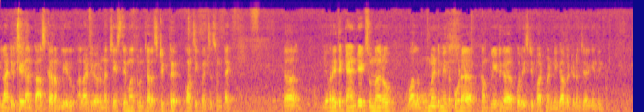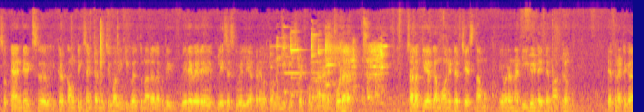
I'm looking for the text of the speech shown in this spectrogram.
ఇలాంటివి చేయడానికి ఆస్కారం లేదు. అలాంటివి ఎవరైనా చేస్తే మాత్రం చాలా స్ట్రిక్ట్ కాన్సిక్వెన్సెస్ ఉంటాయి. ఎవరైతే క్యాండిడేట్స్ ఉన్నారో వాళ్ళ మూమెంట్ మీద కూడా కంప్లీట్గా పోలీస్ డిపార్ట్మెంట్ నిఘా పెట్టడం జరిగింది. సో క్యాండిడేట్స్ ఇక్కడ కౌంటింగ్ సెంటర్ నుంచి వాళ్ళ ఇంటికి వెళ్తున్నారా లేకపోతే వేరే వేరే ప్లేసెస్కి వెళ్ళి అక్కడ ఎవరితో మీటింగ్స్ పెట్టుకుంటున్నారా అనేది కూడా చాలా క్లియర్గా మానిటర్ చేస్తాము. ఎవరైనా డీవేట్ అయితే మాత్రం డెఫినెట్గా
